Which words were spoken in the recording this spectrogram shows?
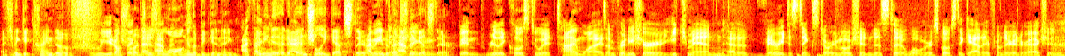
I think it kind of Ooh, you don't think that trudges along in the beginning. I think mean, it, it at- eventually gets there. I mean, it eventually having gets there. been really close to it time wise, I'm pretty sure each man had a very distinct story motion as to what we were supposed to gather from their interaction.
